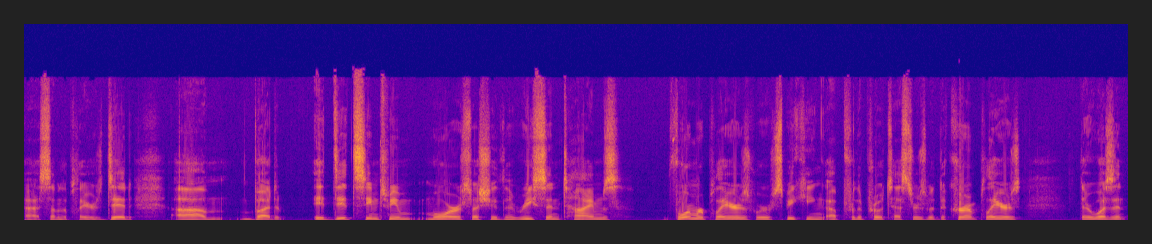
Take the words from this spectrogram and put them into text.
Uh, some of the players did. Um, but it did seem to me more, especially in the recent times, former players were speaking up for the protesters, but the current players, there wasn't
